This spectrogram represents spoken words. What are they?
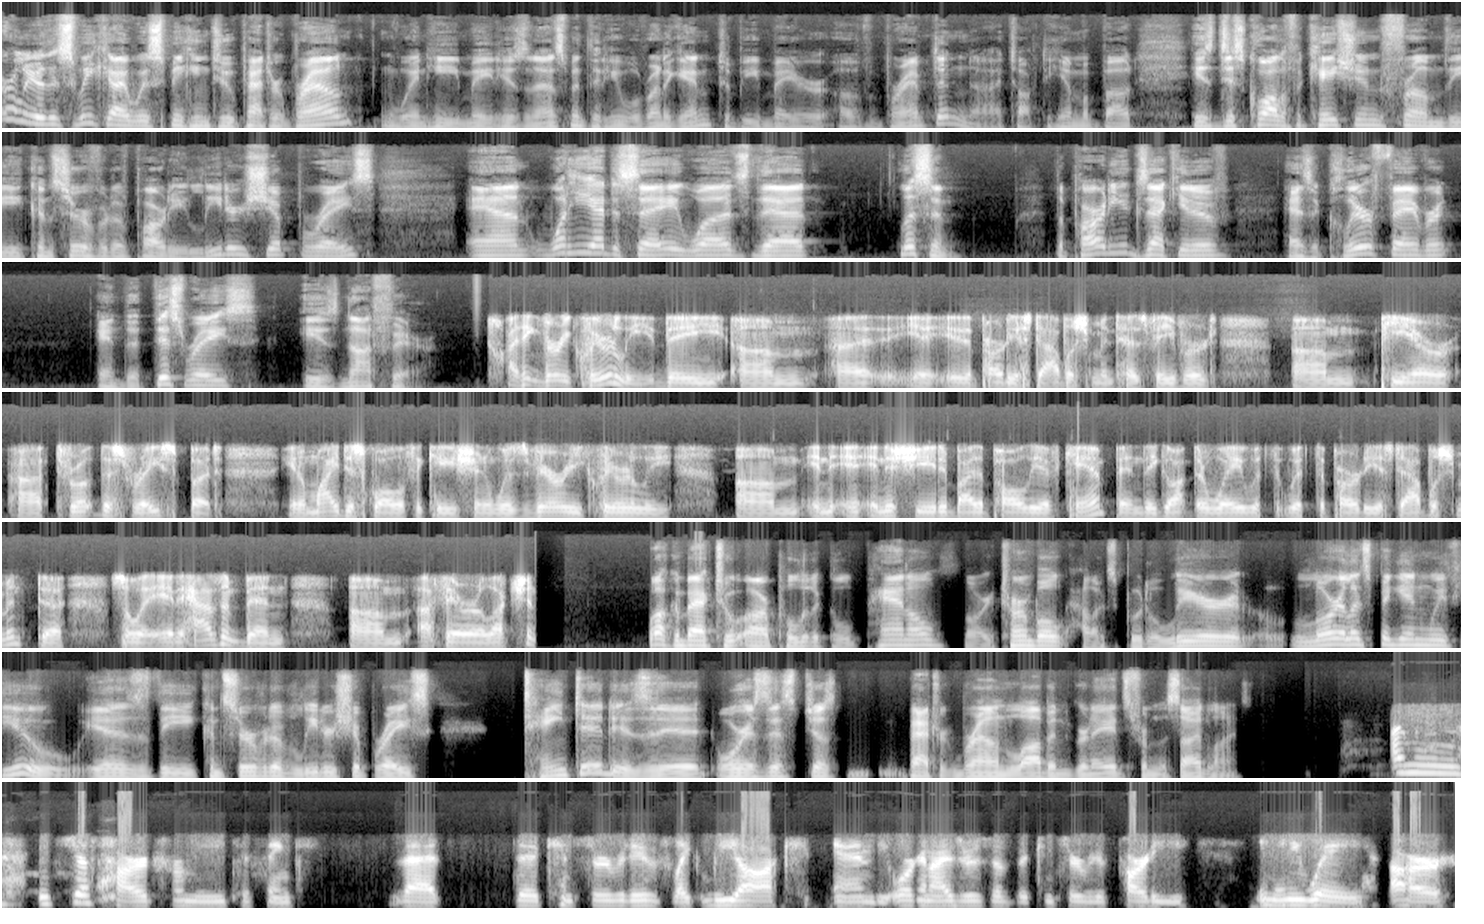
Earlier this week, I was speaking to Patrick Brown when he made his announcement that he will run again to be mayor of Brampton. I talked to him about his disqualification from the Conservative Party leadership race. And what he had to say was that, listen, the party executive has a clear favorite and that this race is not fair. I think very clearly they, um, uh, the party establishment has favored um, Pierre uh, throughout this race, but you know my disqualification was very clearly um, in, in, initiated by the Poilievre camp, and they got their way with with the party establishment. Uh, so it hasn't been um, a fair election. Welcome back to our political panel. Lori Turnbull, Alex Boutilier. Lori, let's begin with you. Is the conservative leadership race tainted? Is it, or is this just Patrick Brown lobbing grenades from the sidelines? I mean, it's just hard for me to think that the conservative, like LEOC and the organizers of the Conservative Party, in any way are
